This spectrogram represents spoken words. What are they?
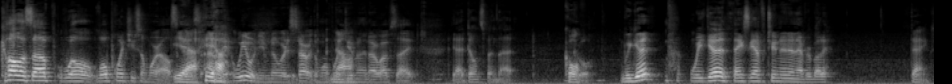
Call us up. We'll we'll point you somewhere else. Yeah, I yeah. mean, we don't even know where to start with a 1.2 No. million dollar website. Yeah, don't spend that. Cool. We good? We good. Thanks again for tuning in, everybody. Thanks.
